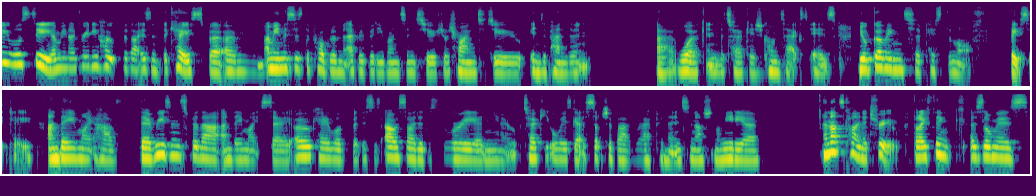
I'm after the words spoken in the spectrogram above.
we will see. I mean, I'd really hope that that isn't the case, but um, I mean, this is the problem that everybody runs into if you're trying to do independent uh, work in the Turkish context. Is you're going to piss them off basically, and they might have their reasons for that, and they might say, oh, "Okay, well, but this is our side of the story," and you know, Turkey always gets such a bad rep in the international media, and that's kind of true. But I think as long as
